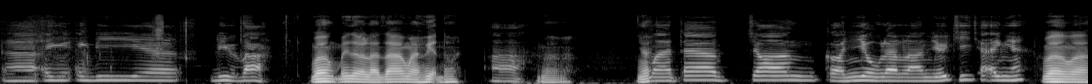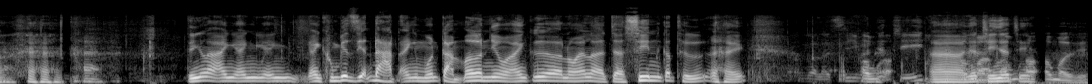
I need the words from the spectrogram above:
à, anh anh đi ờ, đi với ba vâng bây giờ là ra ngoài huyện thôi. À. Vâng. Vâng. Nhá. mà ta cho có nhiều là là nhớ chí cho anh nhé vâng vâng. À. tính là anh anh anh anh không biết diễn đạt anh muốn cảm ơn nhưng mà anh cứ nói là chờ xin các thứ. Đấy. Ông à ông nhất trí nhất trí. ông, ông bảo gì?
